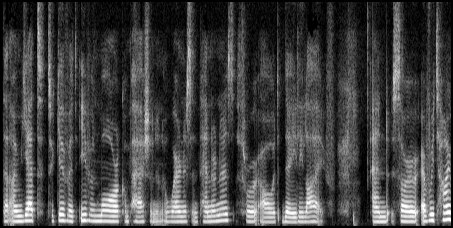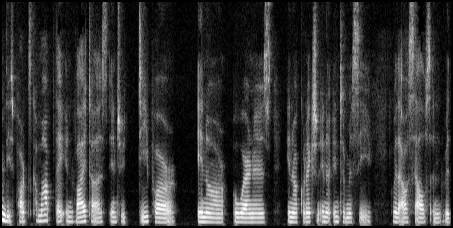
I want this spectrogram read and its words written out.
that I'm yet to give it even more compassion and awareness and tenderness throughout daily life. And so every time these parts come up, they invite us into deeper inner awareness, inner connection, inner intimacy with ourselves and with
